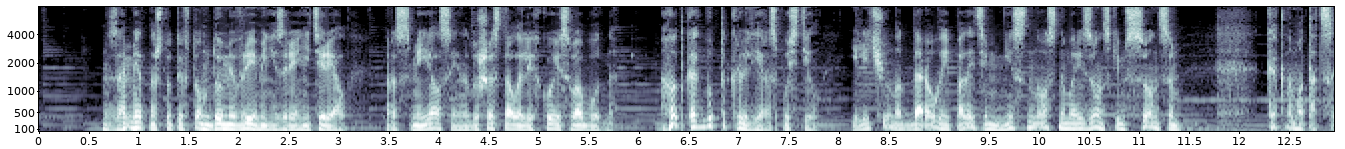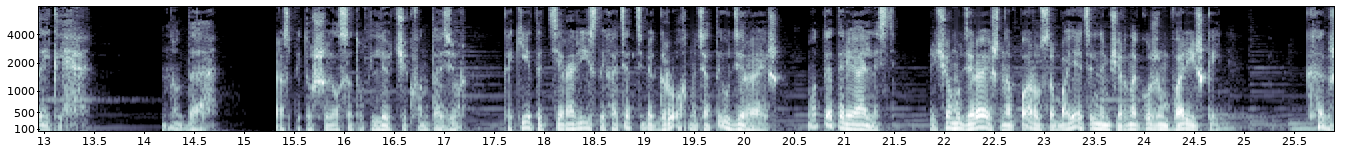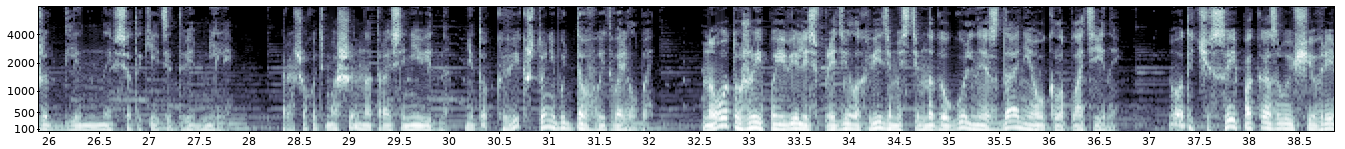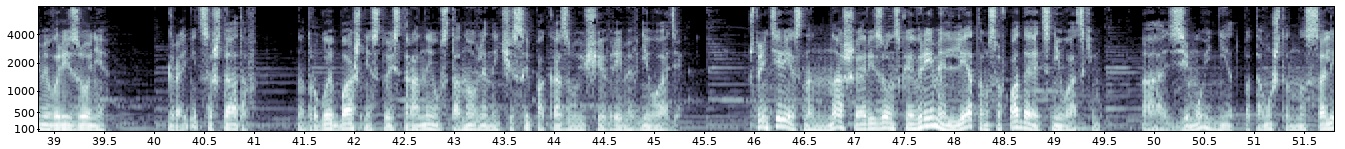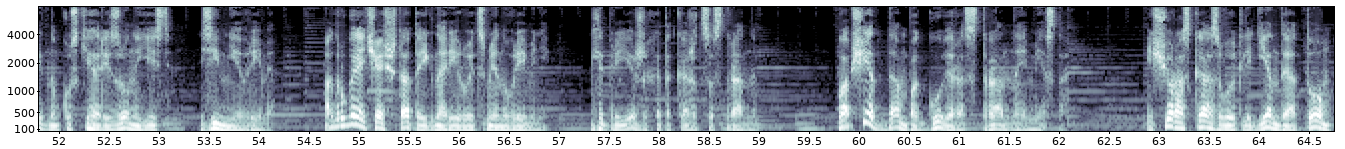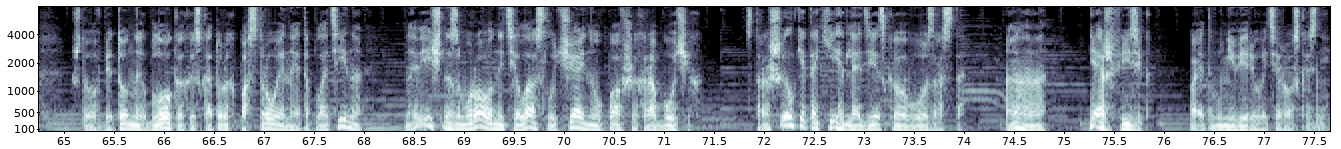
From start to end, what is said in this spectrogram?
«Заметно, что ты в том доме времени зря не терял», рассмеялся, и на душе стало легко и свободно. Вот как будто крылья распустил, и лечу над дорогой под этим несносным аризонским солнцем, как на мотоцикле. Ну да, распетушился тут летчик-фантазер. Какие-то террористы хотят тебя грохнуть, а ты удираешь. Вот это реальность. Причем удираешь на пару с обаятельным чернокожим воришкой. Как же длинны все-таки эти две мили. Хорошо, хоть машин на трассе не видно. Не то Квик что-нибудь да вытворил бы. Но вот уже и появились в пределах видимости многоугольные здания около плотины. Вот и часы, показывающие время в Аризоне. Граница штатов. На другой башне с той стороны установлены часы, показывающие время в Неваде. Что интересно, наше аризонское время летом совпадает с невадским, а зимой нет, потому что на солидном куске Аризоны есть зимнее время, а другая часть штата игнорирует смену времени. Для приезжих это кажется странным. Вообще, дамба Гувера – странное место. Еще рассказывают легенды о том, что в бетонных блоках, из которых построена эта плотина, навечно замурованы тела случайно упавших рабочих. Страшилки такие для детского возраста. Ага, я же физик, поэтому не верю в эти росказни.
